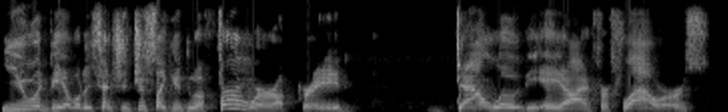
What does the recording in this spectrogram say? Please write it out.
you would be able to essentially, just like you do a firmware upgrade, download the AI for flowers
